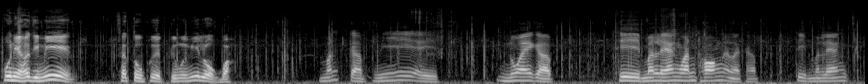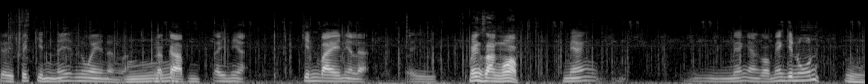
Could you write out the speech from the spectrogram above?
ผู้นี้เขาสิมีศัตรูพืชคือมันมีโรคบ่มันกับมีไอ้หน่วยกับที่แมลงวันท้องนั่นแหละครับ ที่แมลงไอ้ไปกินในหน่วยนั่นแหละอืมแล้วกับไอ้เนี่ย กินใบเนี่ยแหละไอ้แมงสางงอบแมงแมงอย่างก็แมงกินนูน อืม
